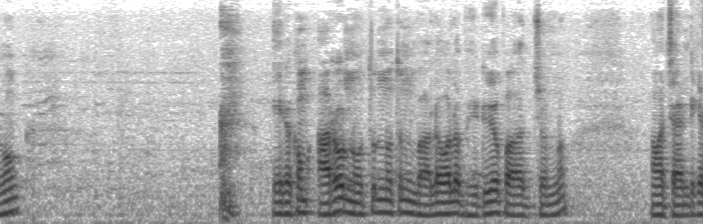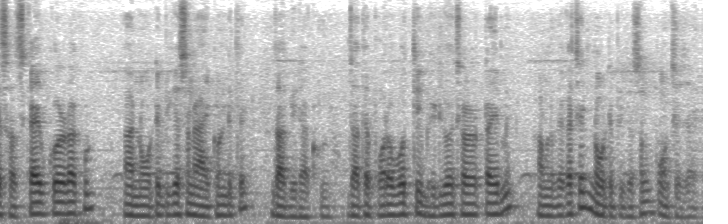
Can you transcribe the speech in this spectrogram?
এবং এরকম আরও নতুন নতুন ভালো ভালো ভিডিও পাওয়ার জন্য আমার চ্যানেলটিকে সাবস্ক্রাইব করে রাখুন। আর নোটিফিকেশান আইকনটিতে দাবি রাখুন, যাতে পরবর্তী ভিডিও ছাড়ার টাইমে আপনাদের কাছে নোটিফিকেশান পৌঁছে যায়।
